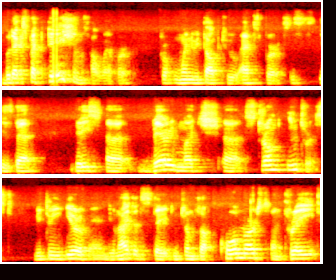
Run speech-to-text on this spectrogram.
But expectations, however, when we talk to experts, is, is that there is uh, very much uh, strong interest between Europe and the United States in terms of commerce and trade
